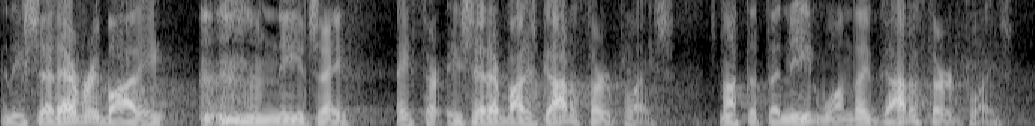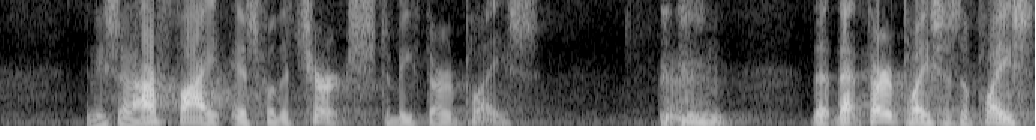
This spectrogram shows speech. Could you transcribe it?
And he said everybody needs a, a third, he said everybody's got a third place It's not that they need one, they've got a third place. And he said, Our fight is for the church to be third place. That, that third place is the place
